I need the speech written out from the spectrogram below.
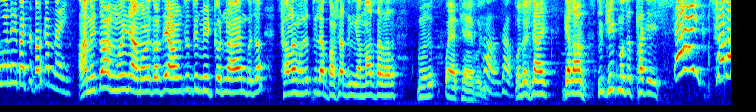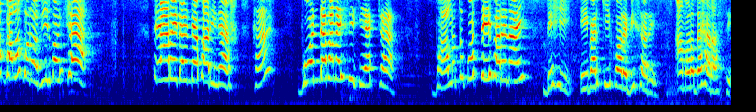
বোন এই বাড়িতে দরকার নাই। আমি তো আনমই না মনে কর যে এখন যদি মিট কর না হয় আমি বুঝো সালার মধ্যে তুই বাসা দিন মার দ্বারা কয়া থেকে বলি। হ্যাঁ। বুঝিস নাই? গেলাম। তুই ঠিক মতো থাকিস। এই স্বভাব ভালো করো নির্বংশা। এই আর এটা না পারি না। হ্যাঁ? বোনটা বানাইছি কি একটা? ভালো তো করতেই পারে নাই। দেখি এইবার কি করে বিচারে? আমারও দেখার আছে।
